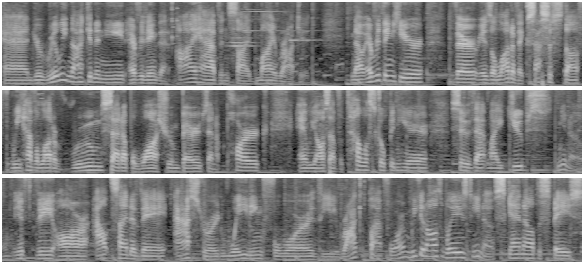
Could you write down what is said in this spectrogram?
and you're really not going to need everything that I have inside my rocket. Now everything here, there is a lot of excessive stuff. We have a lot of rooms set up, a washroom, barracks, and a park. And we also have a telescope in here so that my dupes, you know, if they are outside of a asteroid waiting for the rocket platform, we could always, you know, scan out the space,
